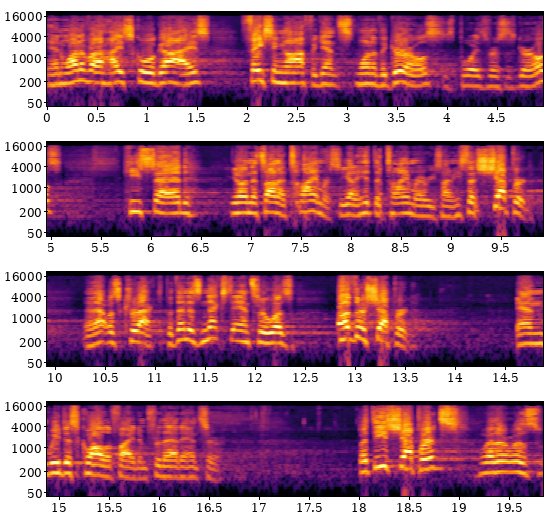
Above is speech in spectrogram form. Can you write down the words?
And one of our high school guys, facing off against one of the girls, boys versus girls, he said, you know, and it's on a timer, so you got to hit the timer every time. He says, shepherd. And that was correct. But then his next answer was, other shepherd. And we disqualified him for that answer. But these shepherds, whether it was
